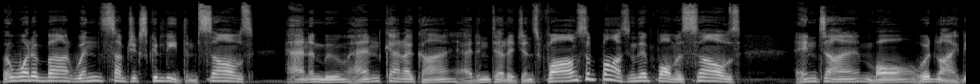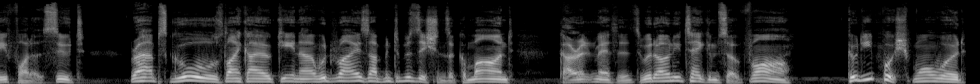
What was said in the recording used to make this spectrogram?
But what about when the subjects could lead themselves? Hanamu and Kalakai had intelligence far surpassing their former selves, in time, more would likely follow suit. Perhaps ghouls like Iokina would rise up into positions of command. Current methods would only take him so far. Could he push forward,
